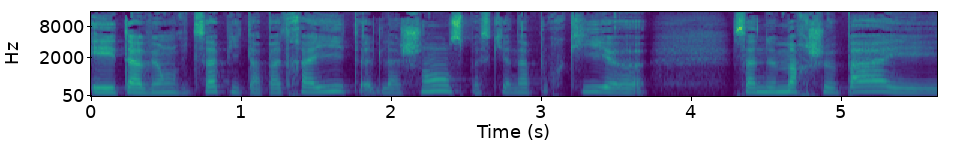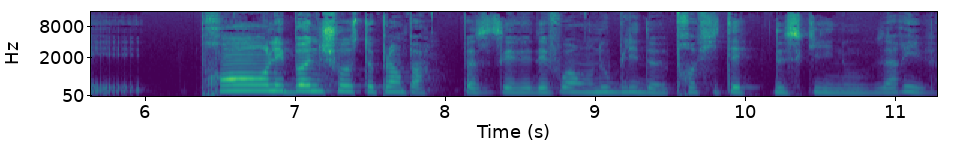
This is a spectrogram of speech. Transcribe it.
Et t'avais envie de ça, puis t'as pas trahi, t'as de la chance, parce qu'il y en a pour qui euh, ça ne marche pas, et prends les bonnes choses, te plains pas. Parce que des fois, on oublie de profiter de ce qui nous arrive.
